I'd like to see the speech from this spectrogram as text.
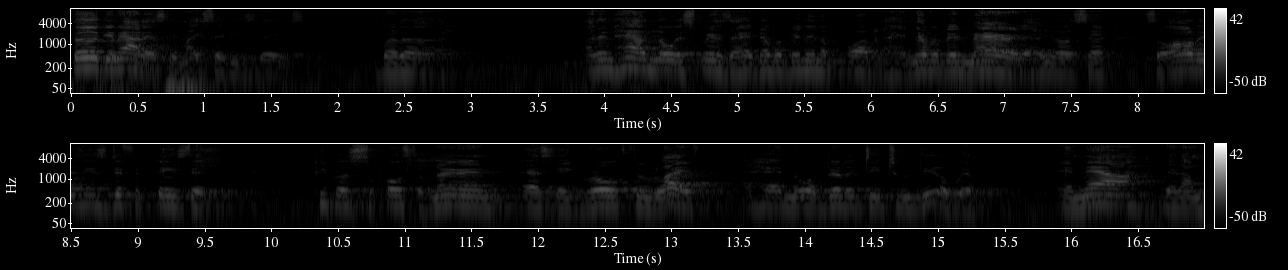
thugging out, as they might say these days. But uh, I didn't have no experience. I had never been in an apartment. I had never been married. You know what I'm saying? So all of these different things that people are supposed to learn as they grow through life, I had no ability to deal with. And now that I'm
